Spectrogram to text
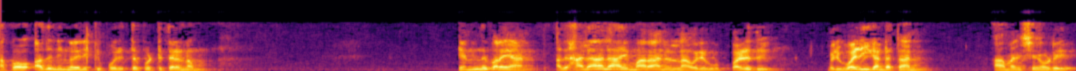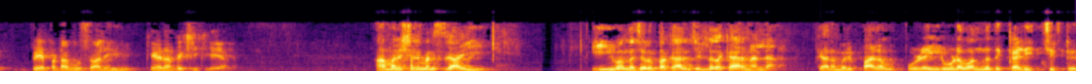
അപ്പോ അത് നിങ്ങൾ എനിക്ക് പൊരുത്തപ്പെട്ട് തരണം എന്ന് പറയാൻ അത് ഹലാലായി മാറാനുള്ള ഒരു പഴുത് ഒരു വഴി കണ്ടെത്താൻ ആ മനുഷ്യനോട് പ്രിയപ്പെട്ട അബൂസാലിഹി കേണ അപേക്ഷിക്കുകയാണ്. ആ മനുഷ്യന് മനസ്സിലായി ഈ വന്ന ചെറുപ്പക്കാരൻ ചില്ലറക്കാരനല്ല. കാരണം ഒരു പഴം പുഴയിലൂടെ വന്നത് കഴിച്ചിട്ട്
